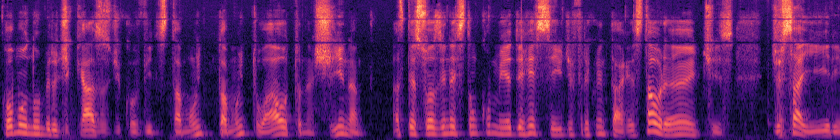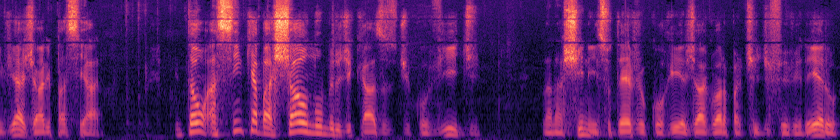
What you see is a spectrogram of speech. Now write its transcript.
como o número de casos de Covid está muito, está muito alto na China, as pessoas ainda estão com medo e receio de frequentar restaurantes, de saírem, viajar e passear. Então, assim que abaixar o número de casos de Covid lá na China, isso deve ocorrer já agora a partir de fevereiro,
